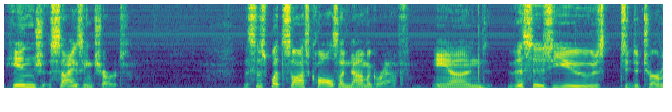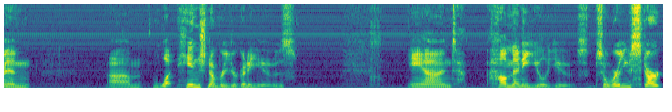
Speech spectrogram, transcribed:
Hinge sizing chart. This is what Soss calls a nomograph, and this is used to determine um, what hinge number you're going to use and how many you'll use. So where you start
